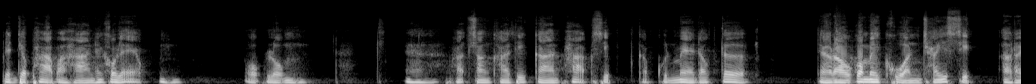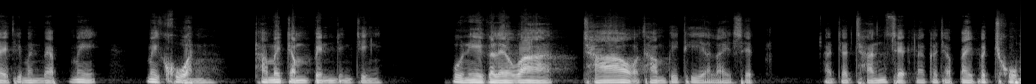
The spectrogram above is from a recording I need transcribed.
เป็นเจ้าภาพอาหารให้เขาแล้ว อบรมพระสังฆาธิการภาคสิบกับคุณแม่ด็อกเตอร์ แต่เราก็ไม่ควรใช้สิทธิ์อะไรที่มันแบบไม่ ไม่ควร ถ้าไม่จำเป็นจริงๆผู้นี้ก็เลยว่าเช้าทำพิธีอะไรเสร็จ อาจจะฉันเสร็จแล้วก็จะไปประชุม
